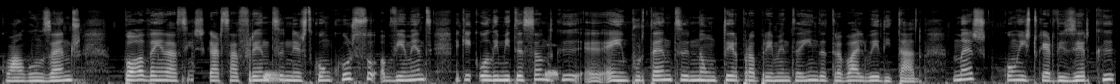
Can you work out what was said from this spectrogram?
com alguns anos, pode ainda assim chegar-se à frente neste concurso, obviamente aqui com a limitação de que é importante não ter propriamente ainda trabalho editado, mas com isto quer dizer que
